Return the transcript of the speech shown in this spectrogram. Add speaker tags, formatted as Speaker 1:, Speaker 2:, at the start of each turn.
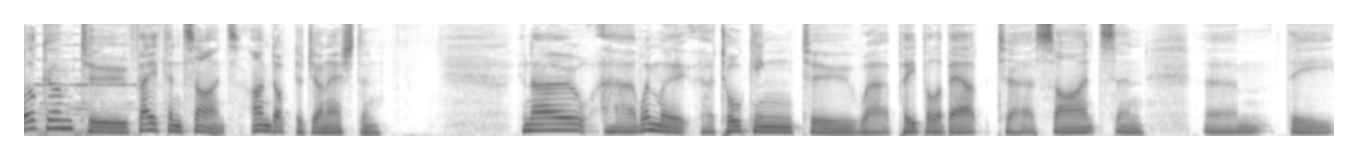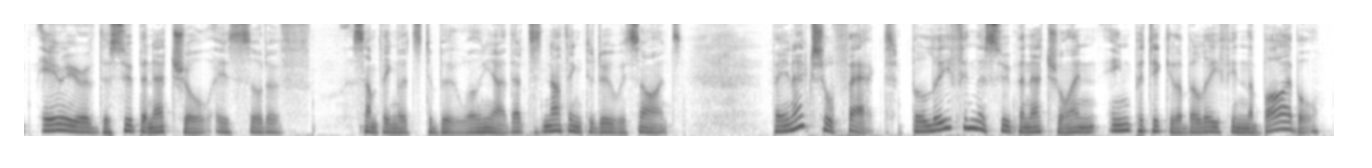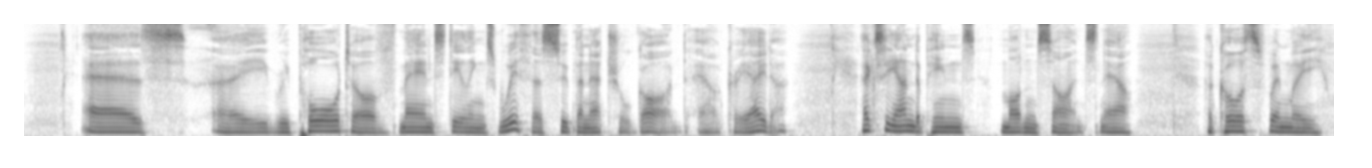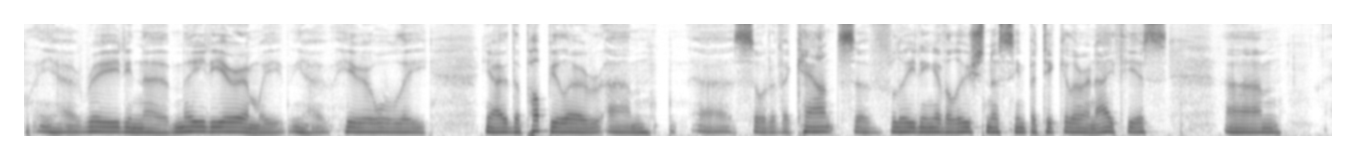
Speaker 1: Welcome to Faith and Science. I'm Dr. John Ashton. You know, uh, when we're uh, talking to uh, people about uh, science and um, the area of the supernatural is sort of something that's taboo. Well, you know, that's nothing to do with science. But in actual fact, belief in the supernatural, and in particular, belief in the Bible as a report of man's dealings with a supernatural God, our Creator, actually underpins modern science. Now, of course, when we you know read in the media and we you know hear all the you know the popular um, uh, sort of accounts of leading evolutionists in particular and atheists. Um,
